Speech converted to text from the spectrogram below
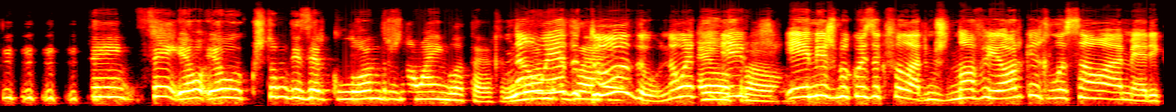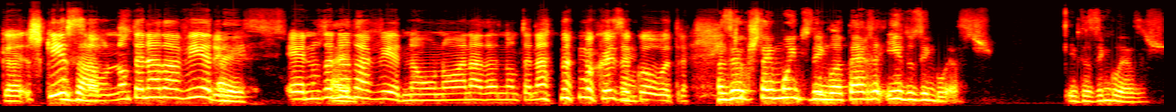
Sim, sim, eu, eu costumo dizer que Londres não é Inglaterra. Não Londres é de é, todo, não é, é, é, é, a mesma coisa que falarmos de Nova Iorque em relação à América. Esqueçam, Exato. não tem nada a ver. É isso. É, não tem é nada a ver, não, não há nada, não tem nada uma coisa com a outra. Mas eu gostei muito de Inglaterra e dos ingleses. E das inglesas.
